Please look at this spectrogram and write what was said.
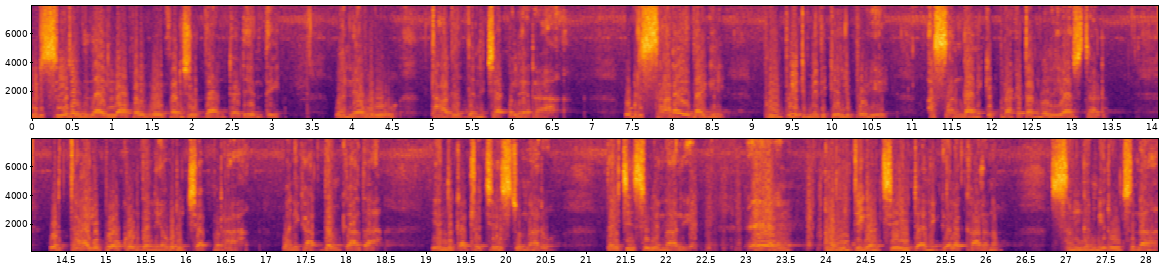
వీడు సీరియల్ దారి లోపలికి పోయి పరిశుద్ధ అంటాడు. ఏంటి వాళ్ళు ఎవరు తాగద్దని చెప్పలేరా? ఒకడు సారాయి దాగి పులిపేటి మీదకి వెళ్ళిపోయి ఆ సంఘానికి ప్రకటనలు చేస్తాడు. వాడు తాగిపోకూడదని ఎవరు చెప్పరా? మనకి అర్థం కాదా? ఎందుకు అట్లా చేస్తున్నారు? దయచేసి వినాలి. ఆ రీతిగా చేయటానికి గల కారణం సంఘం ఈ రోజున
